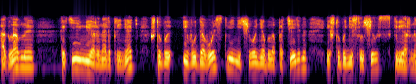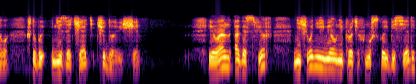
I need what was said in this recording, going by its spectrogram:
а главное — какие меры надо принять, чтобы и в удовольствии ничего не было потеряно, и чтобы не случилось скверного, чтобы не зачать чудовище. Иоанн Агасфер ничего не имел ни против мужской беседы,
